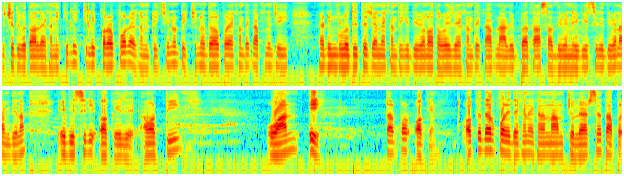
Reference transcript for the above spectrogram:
কিছু দিব, তাহলে এখানে ক্লিক ক্লিক করার পর এখানে টিক চিহ্ন টিক চিহ্ন দেওয়ার পর এখান থেকে আপনি যেই হেডিংগুলো দিতে চান, এখান থেকে দিবেন, অথবা এই যে এখান থেকে আপনি আলিফ বা তাসা দিবেন এবিসিডি দিবেন, আমি দিলাম এবিসিডি ওকে যে আমার পি ওয়ান এ তারপর ওকে ওকে দেওয়ার পরে দেখেন এখানে নাম চলে আসছে, তারপর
